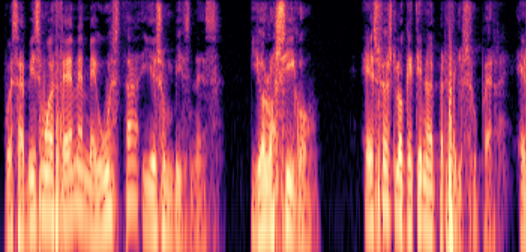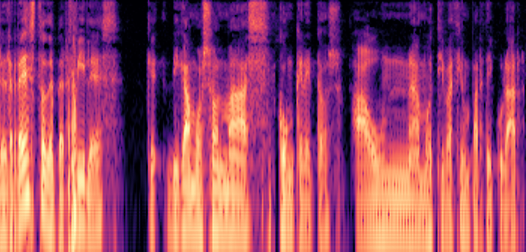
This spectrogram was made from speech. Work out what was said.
Pues Abismo FM me gusta y es un business. Yo lo sigo. Eso es lo que tiene el perfil super. El resto de perfiles que digamos son más concretos a una motivación particular.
